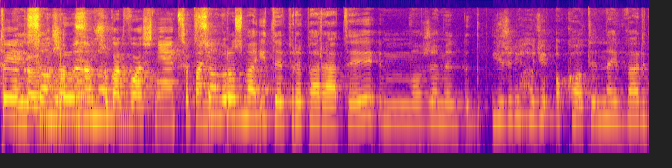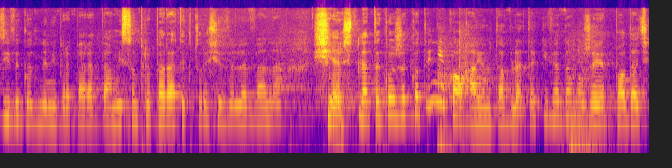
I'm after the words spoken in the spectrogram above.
To jak Są możemy na rozma- przykład właśnie, co Pani Są rozmaite preparaty. Możemy, jeżeli chodzi o koty, najbardziej wygodnymi preparatami są preparaty, które się wylewa na sierść, dlatego że koty nie kochają tabletek i wiadomo, że podać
